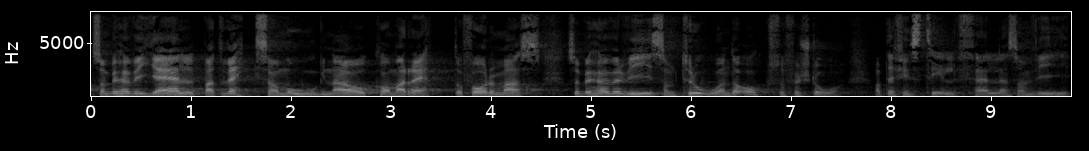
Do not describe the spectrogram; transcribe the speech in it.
som behöver hjälp att växa och mogna och komma rätt och formas, så behöver vi som troende också förstå att det finns tillfällen som vi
